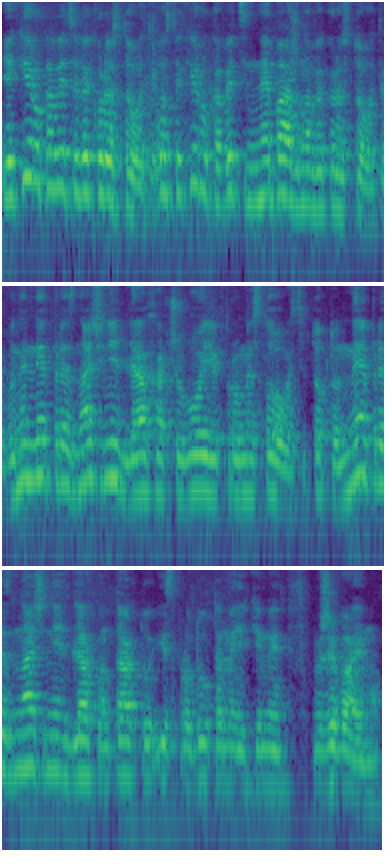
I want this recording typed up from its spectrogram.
Які рукавиці використовувати? Ось такі рукавиці не бажано використовувати. Вони не призначені для харчової промисловості, тобто не призначені для контакту із продуктами, які ми вживаємо.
